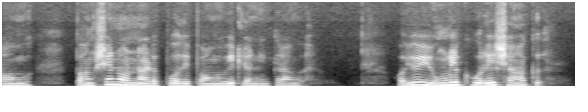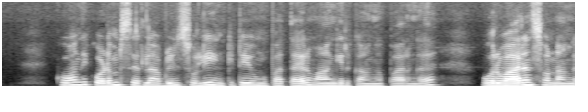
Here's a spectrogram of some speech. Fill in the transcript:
அவங்க ஃபங்க்ஷன் ஒன்று நடப்போகுது. இப்போ அவங்க வீட்டில் நிற்கிறாங்க ஐயோ இவங்களுக்கு ஒரே ஷாக்கு. குழந்தைக்கு உடம்பு சரியில்லை அப்படின்னு சொல்லி என்கிட்ட இவங்க பத்தாயிரம் வாங்கியிருக்காங்க பாருங்கள் ஒரு வாரம்னு சொன்னாங்க.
